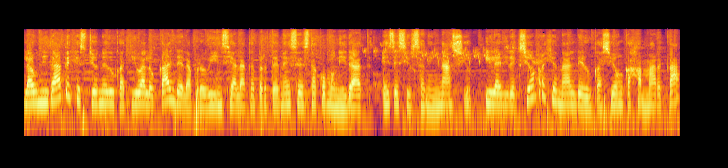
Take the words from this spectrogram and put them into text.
la unidad de gestión educativa local de la provincia a la que pertenece esta comunidad, es decir, San Ignacio, y la Dirección Regional de Educación Cajamarca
